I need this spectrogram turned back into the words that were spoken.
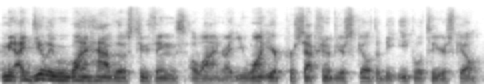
I mean, ideally, we want to have those two things aligned, right? You want your perception of your skill to be equal to your skill,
